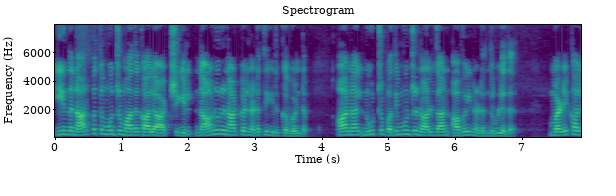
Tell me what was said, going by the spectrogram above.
இந்த நாற்பத்தி மூன்று மாத கால ஆட்சியில் நானூறு நாட்கள் நடத்தியிருக்க வேண்டும். ஆனால் நூற்று பதிமூன்று நாள்தான் அவை நடந்துள்ளது. மழைக்கால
